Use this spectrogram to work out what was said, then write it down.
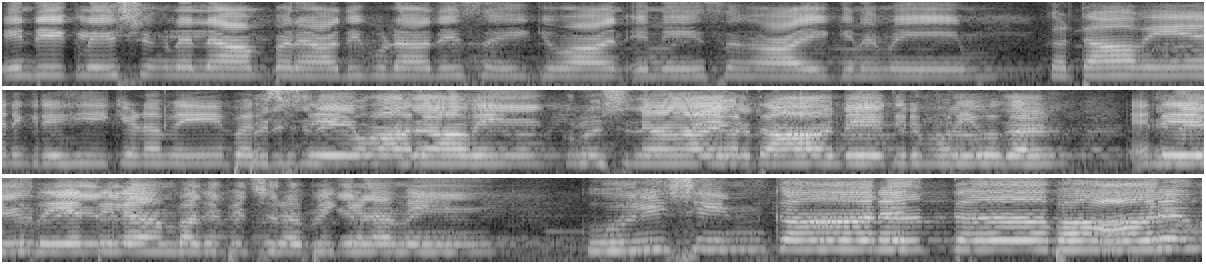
എന്റെ ക്ലേശങ്ങളെല്ലാം പരാതി കൂടാതെ സഹിക്കുവാൻ എന്നെ സഹായിക്കണമേ. കർത്താവേ അനുഗ്രഹിക്കണമേ. പരിശുദ്ധമാതാവേ കൃഷ്ണനായ തിരുമുറിവുകൾ എന്റെ ഹൃദയത്തിലും പതിപ്പിച്ചുറപ്പിക്കണമേ. കുരിശിൻ കാനത്ത ഭാരം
